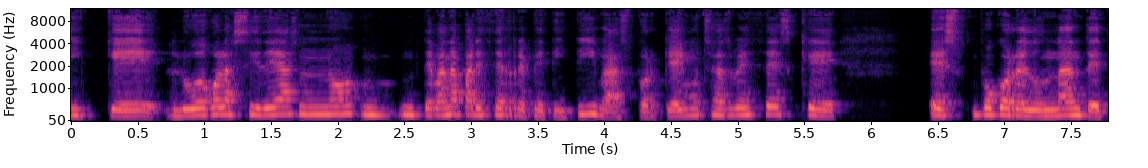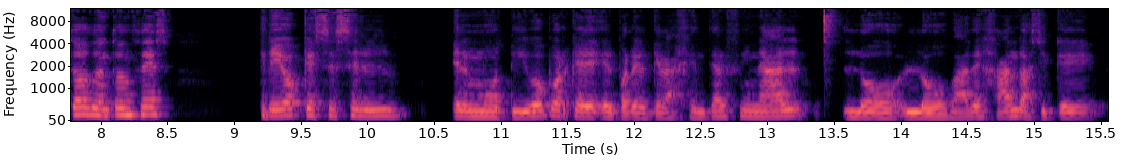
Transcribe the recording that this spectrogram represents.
y que luego las ideas no mm, te van a parecer repetitivas, porque hay muchas veces que es un poco redundante todo. Entonces, creo que ese es el, motivo porque, el, por el que la gente al final lo, va dejando. Así que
